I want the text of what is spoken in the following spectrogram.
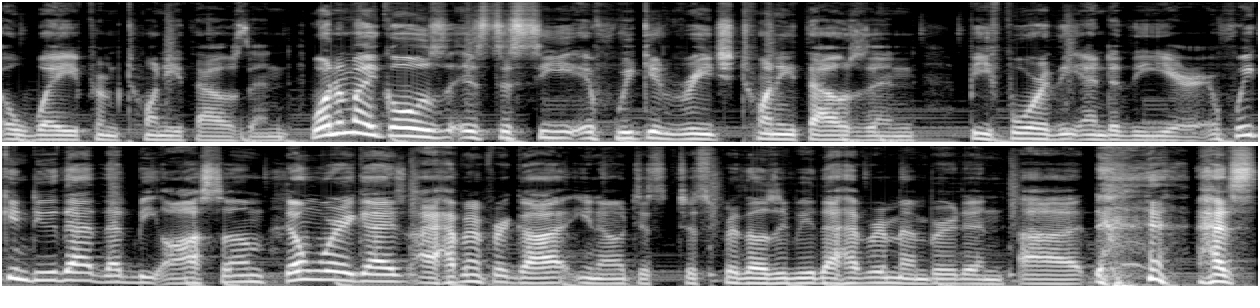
away from 20,000. One of my goals is to see if we can reach 20,000 before the end of the year. If we can do that, that'd be awesome. Don't worry, guys. I haven't forgot. You know, just just for those of you that have remembered and uh, has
